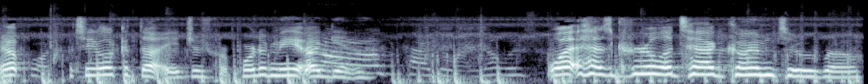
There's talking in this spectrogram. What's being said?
Yep. See, look at that. It just reported me again. What has Gorilla Tag come to, bro?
